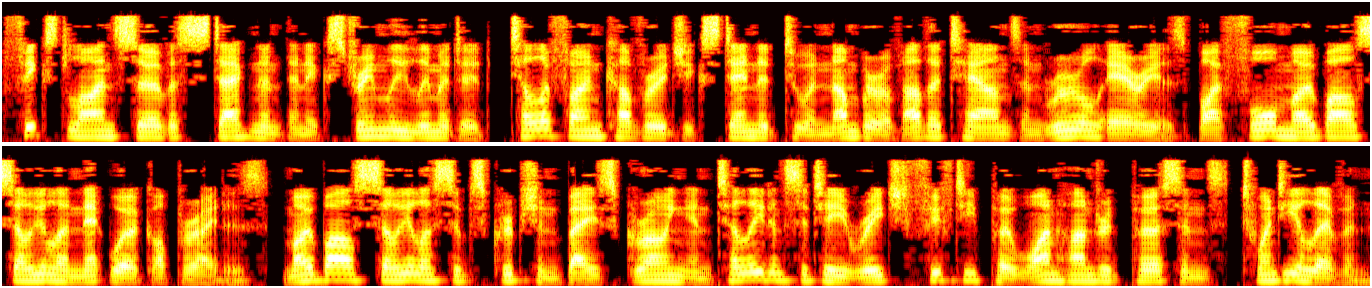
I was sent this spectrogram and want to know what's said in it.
fixed-line service stagnant and extremely limited, telephone coverage extended to a number of other towns and rural areas by four mobile cellular network operators, mobile cellular subscription base growing and teledensity reached 50 per 100 persons 2011.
